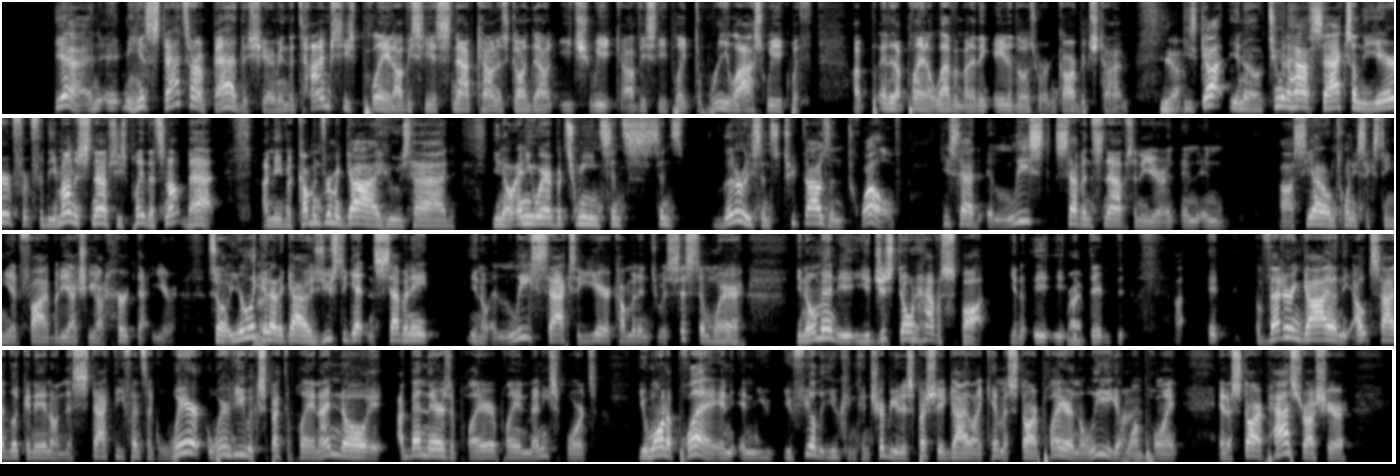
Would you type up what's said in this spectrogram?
Yeah, and I mean his stats aren't bad this year. I mean the times he's played, obviously his snap count has gone down each week. Obviously he played three last week with uh, ended up playing eleven, but I think eight of those were in garbage time. Yeah, he's got you know two and a half sacks on the year for for the amount of snaps he's played. That's not bad. I mean, but coming from a guy who's had you know anywhere between since since literally since 2012, he's had at least seven snaps in a year. In in uh, Seattle in 2016, he had five, but he actually got hurt that year. So you're looking right. at a guy who's used to getting seven, eight, you know, at least sacks a year coming into a system where, you know, man, you, you just don't have a spot. You know, it, right. it, uh, it, a veteran guy on the outside looking in on this stack defense, like where where do you expect to play? And I know it, I've been there as a player playing many sports. You want to play and, and you you feel that you can contribute, especially a guy like him, a star player in the league at right. one point and a star pass rusher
